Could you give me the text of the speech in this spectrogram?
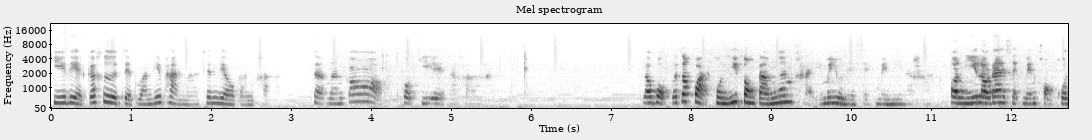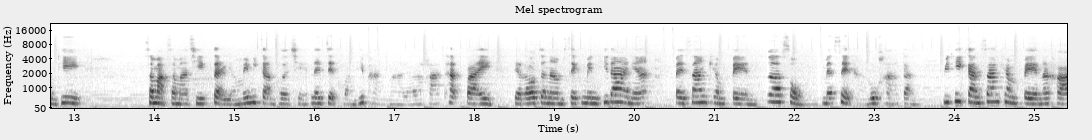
period ก็คือ 7 วันที่ผ่านมาเช่นเดียวกันค่ะ จากนั้นก็กด create นะคะ ระบบก็จะกวาดคนที่ตรงตามเงื่อนไขมาอยู่ใน segment นี้นะคะ ตอนนี้เราได้ segment ของคนที่สมัครสมาชิกแต่ยังไม่มีการ purchase ใน 7 วันที่ผ่านมาแล้วนะคะ ถัดไปเดี๋ยวเราจะนำ segment ที่ได้เนี้ยไปสร้างแคมเปญเพื่อส่งเมสเซจหาลูกค้ากัน วิธีการสร้างแคมเปญนะคะ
